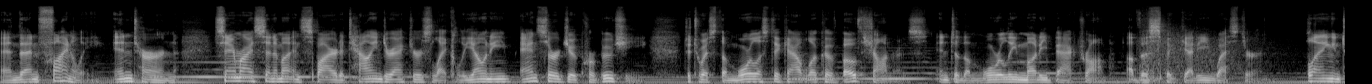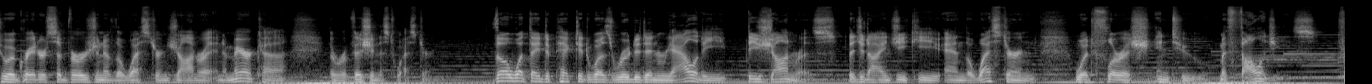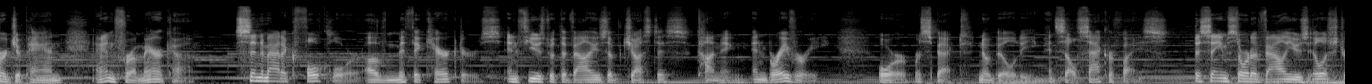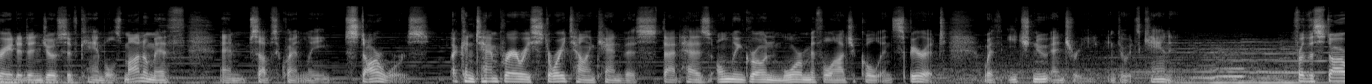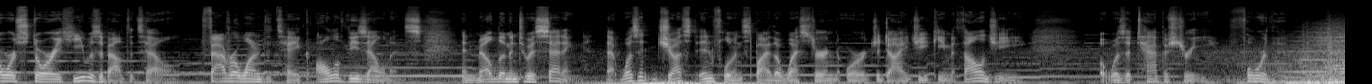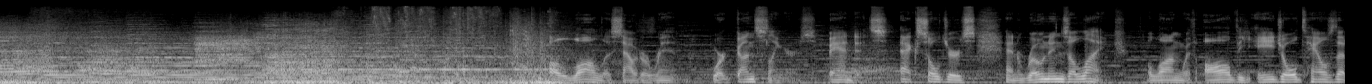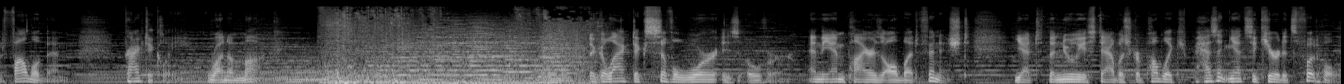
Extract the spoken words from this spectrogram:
And then finally, in turn, samurai cinema inspired Italian directors like Leone and Sergio Corbucci to twist the moralistic outlook of both genres into the morally muddy backdrop of the spaghetti western. Playing into a greater subversion of the western genre in America, the revisionist western. Though what they depicted was rooted in reality, these genres, the Jidaigeki and the Western, would flourish into mythologies for Japan and for America cinematic folklore of mythic characters infused with the values of justice, cunning, and bravery, or respect, nobility, and self sacrifice. The same sort of values illustrated in Joseph Campbell's Monomyth and subsequently Star Wars, a contemporary storytelling canvas that has only grown more mythological in spirit with each new entry into its canon. For the Star Wars story he was about to tell, Favreau wanted to take all of these elements and meld them into a setting that wasn't just influenced by the Western or Jidaigeki mythology, but was a tapestry for them. A lawless outer rim, where gunslingers, bandits, ex soldiers, and Ronins alike, along with all the age old tales that follow them, practically run amok. The Galactic Civil War is over, and the Empire is all but finished, yet the newly established Republic hasn't yet secured its foothold,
